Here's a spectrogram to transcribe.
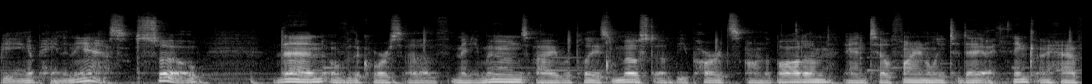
being a pain in the ass. So then, over the course of many moons, I replaced most of the parts on the bottom until finally today I think I have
